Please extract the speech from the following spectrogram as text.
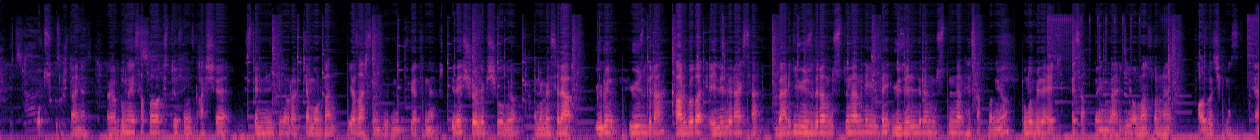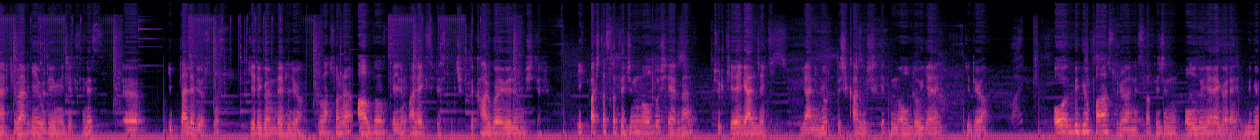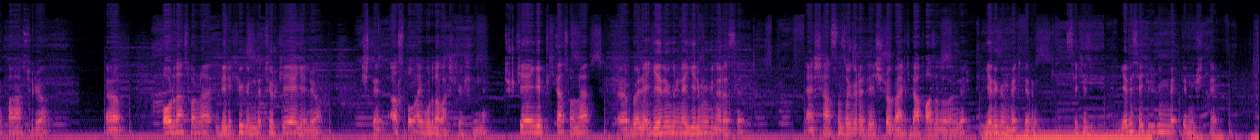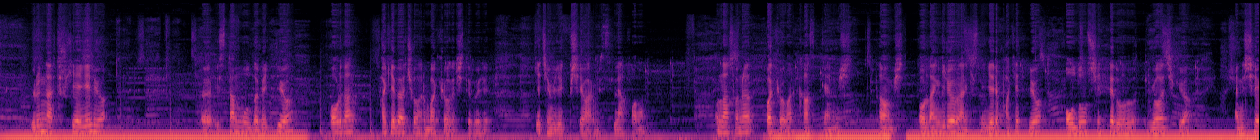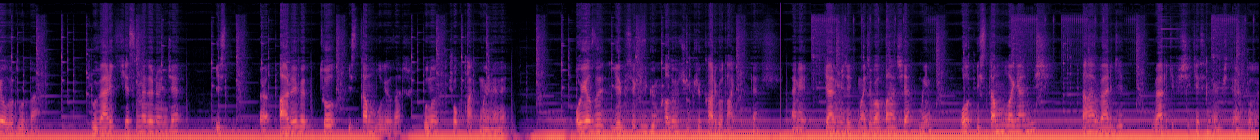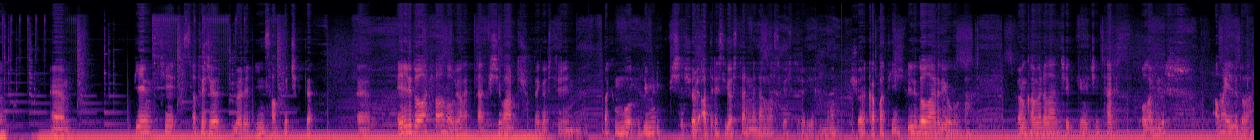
30 kuruş da aynen. Ee, bunu hesaplamak istiyorsanız aşağı sitenin linkini bırakacağım oradan yazarsınız ürünün fiyatını. Bir de şöyle bir şey oluyor. Hani mesela ürün 100 lira, kargoda 50 liraysa vergi 100 liranın üstünden değil de 150 liranın üstünden hesaplanıyor. Bunu bilerek hesaplayın vergiyi. Ondan sonra fazla çıkmasın. Eğer ki vergiyi ödeyemeyecekseniz e, iptal ediyorsunuz. Geri gönderiliyor. Bundan sonra aldığınız diyelim AliExpress'te çıktı. Kargoya verilmiştir. İlk başta satıcının olduğu şehirden Türkiye'ye gelecek yani yurt dışı kargo şirketinin olduğu yere gidiyor. O bir gün falan sürüyor. Hani satıcının olduğu yere göre bir gün falan sürüyor. Ee, oradan sonra 1-2 günde Türkiye'ye geliyor. İşte asıl olay burada başlıyor şimdi. Türkiye'ye girdikten sonra e, böyle 7 günle 20 gün arası yani şansınıza göre değişiyor. Belki daha fazla da olabilir. 7 gün bekledim. 8 7-8 gün bekledim işte. Ürünler Türkiye'ye geliyor. Ee, İstanbul'da bekliyor. Oradan paketi açıyorlar, bakıyorlar işte böyle geçemeyecek bir şey var mı, silah falan. Ondan sonra bakıyorlar kask gelmiş. Tamam işte. Oradan giriyor vergisini, geri paketliyor. Olduğunuz şehre doğru yola çıkıyor. Hani şey olur burada. Bu vergi kesilmeden önce İst- e, Arrive to İstanbul yazar. Bunu çok takmayın hani. O yazı 7-8 gün kalıyor çünkü kargo takipte. Hani gelmeyecek mi acaba falan şey yapmayın. O İstanbul'a gelmiş. Daha vergi vergi fişi kesilmemiş demek oluyor. Ee, diyelim ki satıcı böyle insaflı çıktı. Ee, 50 dolar falan oluyor. Hatta fişi vardı şurada göstereyim. Bakın bu gümrük fişi. Şöyle adresi göstermeden nasıl gösterebilirim bunu? Şöyle kapatayım. 50 dolar diyor burada. Ön kameradan çektiğim için ters olabilir. Ama 50 dolar.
